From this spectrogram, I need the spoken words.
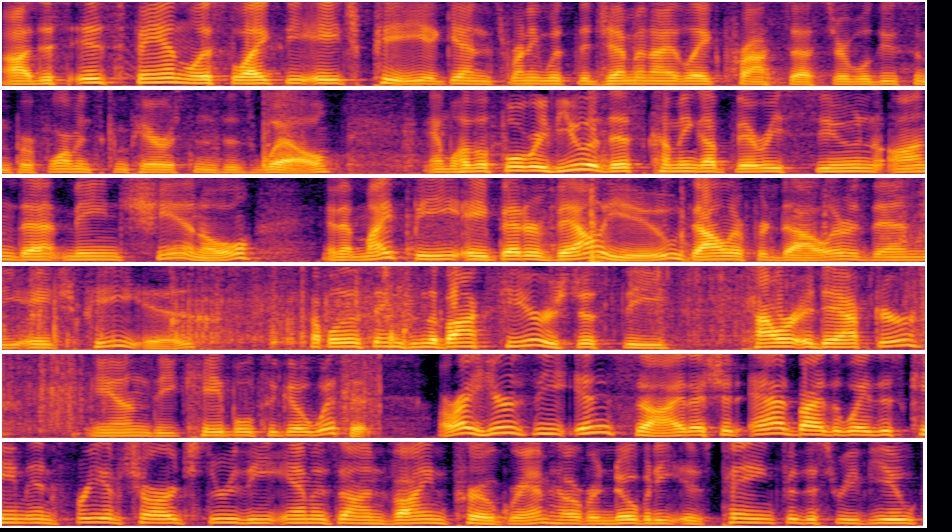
Uh, this is fanless like the HP. Again, it's running with the Gemini Lake processor. We'll do some performance comparisons as well. And we'll have a full review of this coming up very soon on that main channel. And it might be a better value, dollar for dollar, than the HP is. Couple other things in the box here is just the power adapter and the cable to go with it. All right, here's the inside. I should add, by the way, this came in free of charge through the Amazon Vine program. However, nobody is paying for this review,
